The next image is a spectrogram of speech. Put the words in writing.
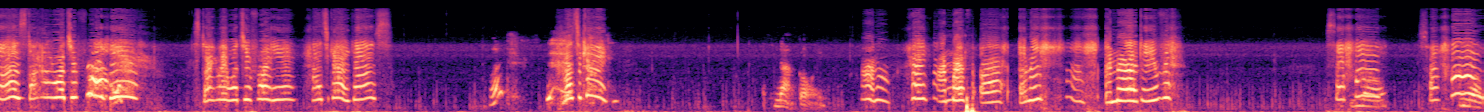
guys, Darklight One Two Four here. Darklight One Two Four here. How's it going, guys? What? How's it going? It's not going. I don't. Hey, I'm with uh Emmy, uh, Emerald Eve. Say hi. No. Say hi. No.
